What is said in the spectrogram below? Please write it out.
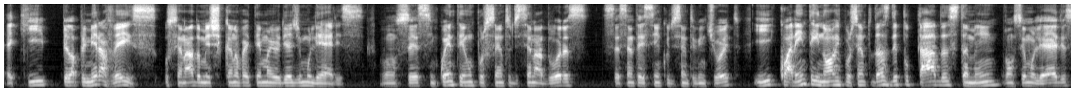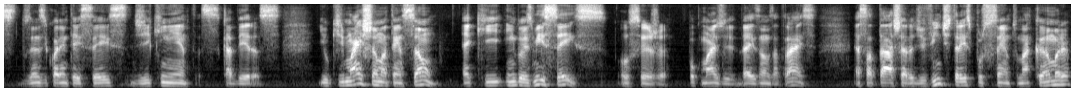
é que, pela primeira vez, o Senado mexicano vai ter maioria de mulheres vão ser 51% de senadoras 65 de 128 e 49% das deputadas também vão ser mulheres, 246 de 500 cadeiras. E o que mais chama atenção é que em 2006, ou seja, pouco mais de 10 anos atrás, essa taxa era de 23% na Câmara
